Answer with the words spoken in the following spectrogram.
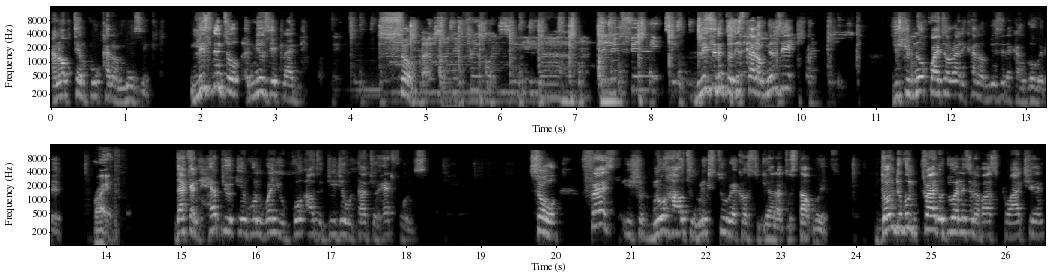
an up-tempo kind of music. Listening to a music like so, listening to this kind of music, you should know quite all right the kind of music that can go with it. Right. That can help you even when you go out to DJ without your headphones. So, first, you should know how to mix two records together to start with. Don't even try to do anything about scratching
